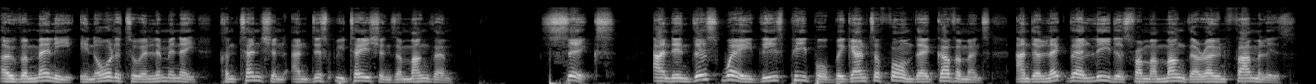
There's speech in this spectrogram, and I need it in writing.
over many in order to eliminate contention and disputations among them. 6. And in this way, these people began to form their governments and elect their leaders from among their own families.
